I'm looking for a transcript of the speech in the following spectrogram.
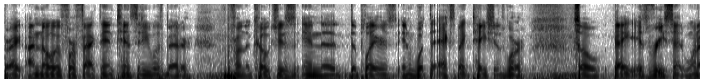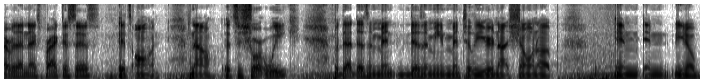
right? I know for a fact the intensity was better from the coaches and the, the players and what the expectations were. So, hey, it's reset. Whenever that next practice is, it's on. Now, it's a short week, but that doesn't mean doesn't mean mentally you're not showing up and in you know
